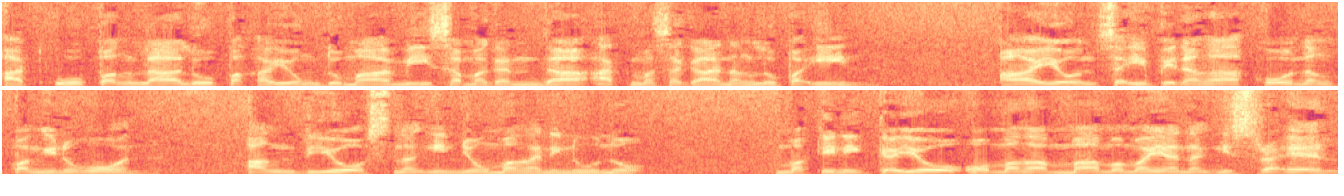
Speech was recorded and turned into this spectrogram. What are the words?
at upang lalo pa kayong dumami sa maganda at masaganang lupain. Ayon sa ipinangako ng Panginoon, ang Diyos ng inyong mga ninuno. Makinig kayo o mga mamamayan ng Israel.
